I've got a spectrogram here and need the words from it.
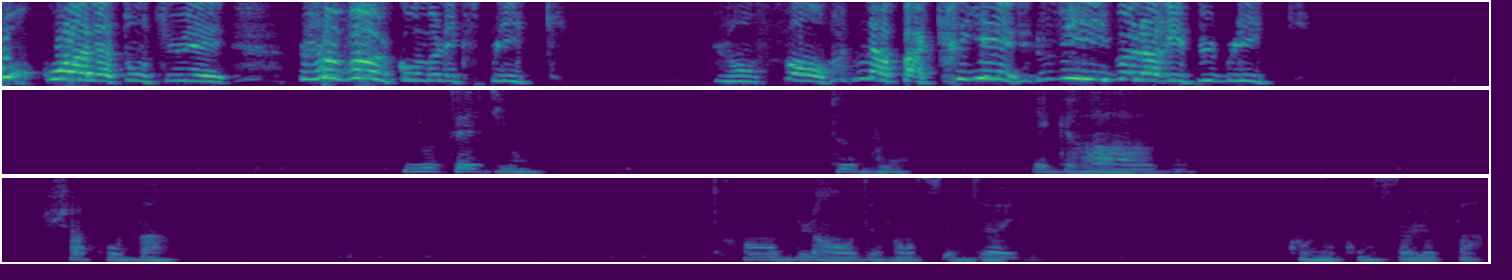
Pourquoi l'a-t-on tué? Je veux qu'on me l'explique. L'enfant n'a pas crié Vive la République nous taisions, debout et graves, chapeau bas, tremblant devant ce deuil qu'on ne console pas.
